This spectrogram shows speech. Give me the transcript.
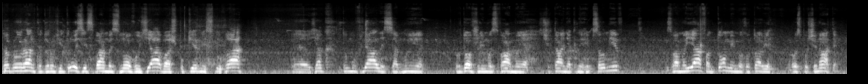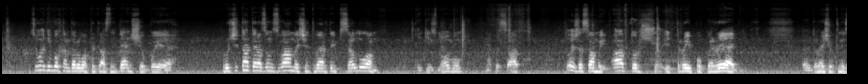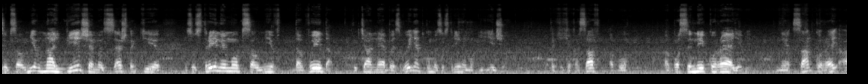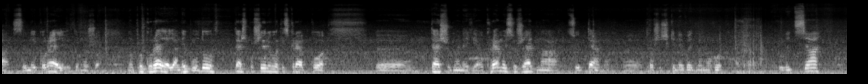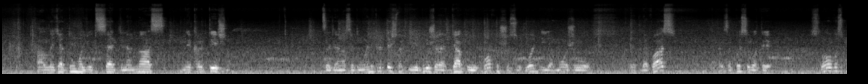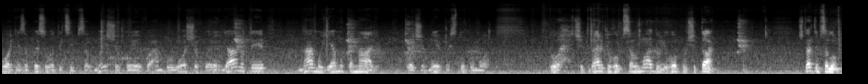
Доброго ранку, дорогі друзі! З вами знову я, ваш покірний слуга. Е, Як домовлялися, ми продовжуємо з вами читання книги псалмів. З вами я, Фантом, і ми готові розпочинати. Сьогодні Бог нам дарував прекрасний день, щоб прочитати разом з вами четвертий псалом, який знову написав той же самий автор, що і три попередні. Е, До речі, в книзі псалмів найбільше ми все ж таки зустрінемо псалмів Давида. Хоча не без винятку ми зустрінемо і інших, таких як Асаф або, або сини Кореєві. Не сам Корей, а сини Кореєві. Тому що ну, про Корея я не буду теж поширюватись крепко. Е, Теж в мене є окремий сюжет на цю тему. Е, Трошечки не видно мого лиця, але я думаю, це для нас не критично. Це для нас, я думаю, не критично. І дуже дякую Богу, що сьогодні я можу е, для вас записувати Слово Господнє, записувати ці псалми, щоб вам було що переглянути на моєму каналі. Отже, ми приступимо до четвертого псалма, до його прочитання. Четвертий псалом.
